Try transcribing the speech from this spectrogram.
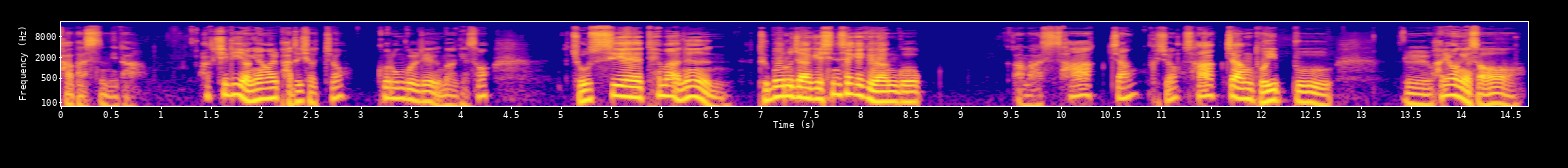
가봤습니다. 확실히 영향을 받으셨죠? 코른골드의 음악에서. Jaws의 테마는 드보르작의 신세계 교향곡 아마 사악장 그죠? 사악장 도입부를 활용해서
